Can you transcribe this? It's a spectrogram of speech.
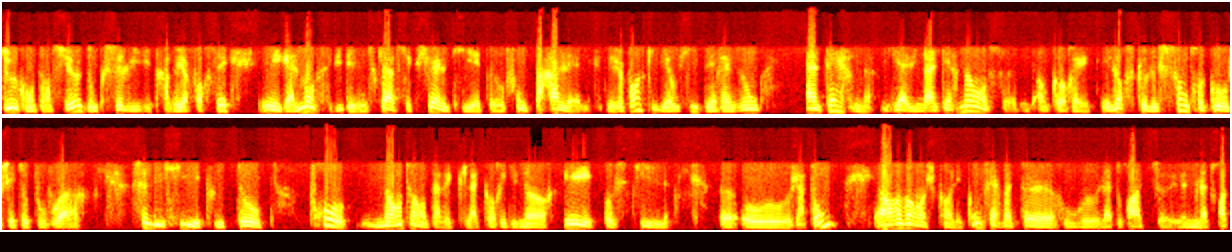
deux contentieux, donc celui des travailleurs forcés et également celui des esclaves sexuels qui est au fond parallèle. Et je pense qu'il y a aussi des raisons internes. Il y a une alternance en Corée. Et lorsque le centre-gauche est au pouvoir, celui-ci est plutôt pro-entente avec la Corée du Nord et hostile euh, au Japon. en revanche, quand les conservateurs ou la droite, la droite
